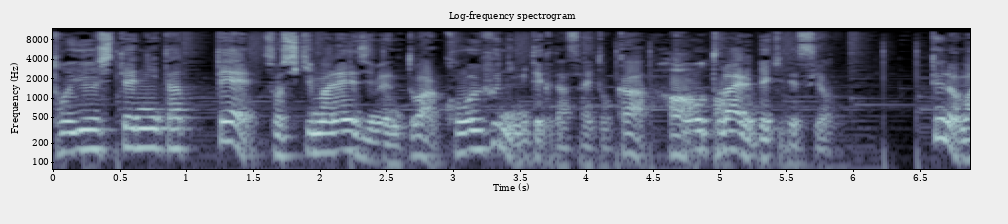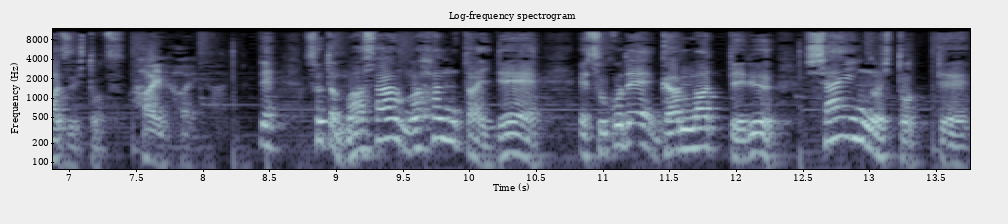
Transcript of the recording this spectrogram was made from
という視点に立って、組織マネジメントはこういうふうに見てくださいとか、はあこう捉えるべきですよ。っていうのはまず一つ。はいはいはい。で、それと真さ真反対で、えそこで頑張っている社員の人って、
